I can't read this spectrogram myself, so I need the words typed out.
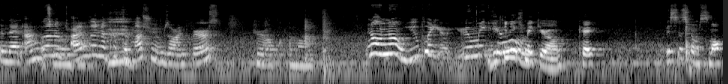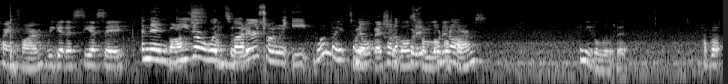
And then I'm That's gonna really I'm gonna put the mushrooms on first. Here, I'll put them on. No, no, you put your you make You your can each make your own. Okay. This is from Small Kine Farm. We get a CSA And then box these are with once butter, week. so I'm gonna eat one by itself. with No, vegetables it- from local farms. You can eat a little bit. How about?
